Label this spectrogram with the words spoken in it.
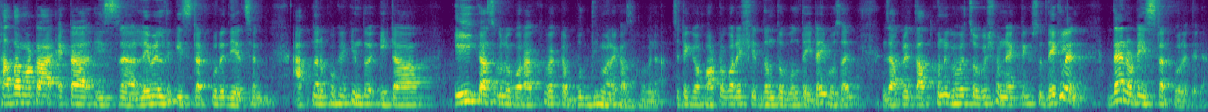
সাদা মাটা একটা লেভেল থেকে স্টার্ট করে দিয়েছেন। আপনার পক্ষে কিন্তু এটা, এই কাজগুলো করা খুব একটা বুদ্ধিমানের কাজ হবে না। যেটাকে হটকারী সিদ্ধান্ত বলতে এটাই বোঝায় যে আপনি তাৎক্ষণিকভাবে চোখের সামনে একটা কিছু দেখলেন দেন ওটা স্টার্ট করে দিলেন।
